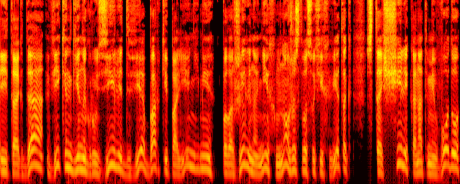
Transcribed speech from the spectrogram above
И тогда викинги нагрузили две барки поленьями, положили на них множество сухих веток, стащили канатами воду,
